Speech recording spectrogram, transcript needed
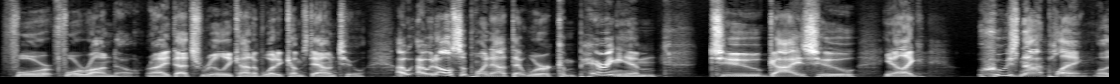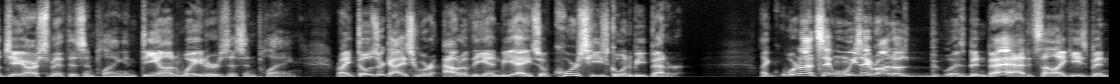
for for Rondo, right? That's really kind of what it comes down to. I, I would also point out that we're comparing him to guys who, you know, like who's not playing? Well, J.R. Smith isn't playing and Dion Waiters isn't playing, right? Those are guys who are out of the NBA. So, of course, he's going to be better. Like, we're not saying, when we say Rondo has, been bad, it's not like he's been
